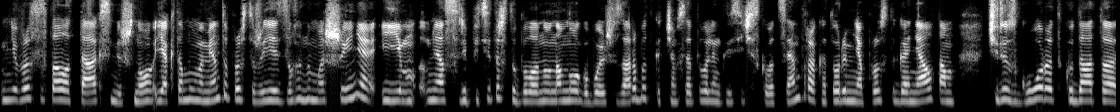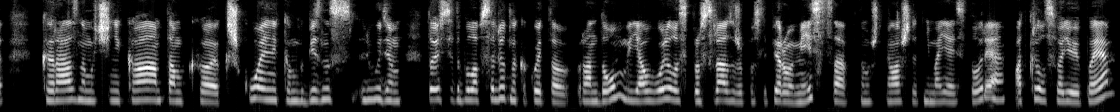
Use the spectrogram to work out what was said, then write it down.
мне просто стало так смешно. Я к тому моменту просто уже ездила на машине, и у меня с репетиторства было ну, намного больше заработка, чем с этого лингвистического центра, который меня просто гонял там через город куда-то к разным ученикам, там, к, к школьникам, к бизнес-людям. То есть это был абсолютно какой-то рандом. Я уволилась просто сразу же после первого месяца, потому что поняла, что это не моя история. Открыла свое ИП,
